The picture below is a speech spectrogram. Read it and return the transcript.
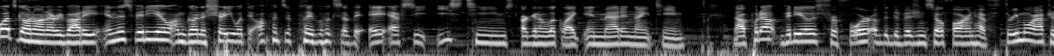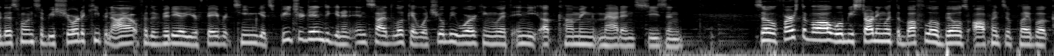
What's going on everybody? In this video, I'm going to show you what the offensive playbooks of the AFC East teams are going to look like in Madden 19. Now, I've put out videos for four of the divisions so far and have three more after this one, so be sure to keep an eye out for the video your favorite team gets featured in to get an inside look at what you'll be working with in the upcoming Madden season. So first of all, we'll be starting with the Buffalo Bills offensive playbook.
